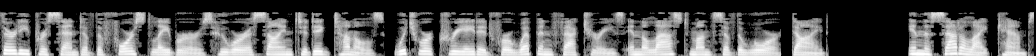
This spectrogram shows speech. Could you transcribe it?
30% of the forced laborers who were assigned to dig tunnels, which were created for weapon factories in the last months of the war, died. In the satellite camps,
